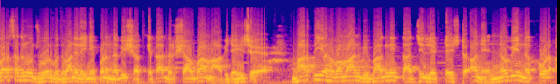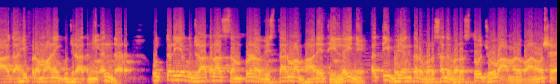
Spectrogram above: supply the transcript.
વરસાદનું જોર વધવાને લઈને પણ નવી શક્યતા દર્શાવવામાં આવી રહી છે. ભારતીય હવામાન વિભાગની તાજી લેટેસ્ટ અને નવી નકોર આગાહી પ્રમાણે ગુજરાતની અંદર ઉત્તરીય ગુજરાતના સંપૂર્ણ વિસ્તારમાં ભારેથી લઈને અતિ ભયંકર વરસાદ વરસતો જોવા મળવાનો છે.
